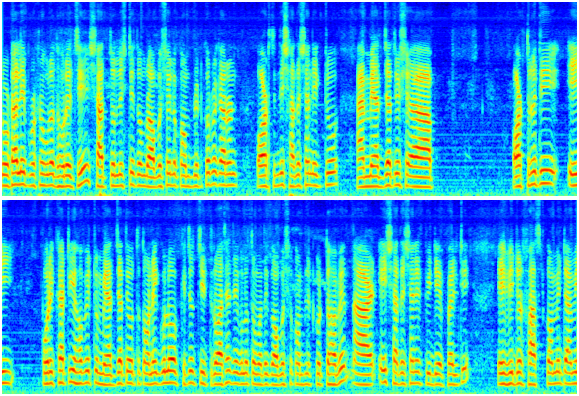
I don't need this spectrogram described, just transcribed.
টোটালি প্রশ্নগুলো ধরেছি, সাতচল্লিশটি তোমরা অবশ্যই কমপ্লিট করবে, কারণ অর্থনীতি সাজেশন একটু ম্যাথ জাতীয় অর্থনীতি এই পরীক্ষাটি হবে একটু ম্যাথ জাতীয়, অর্থাৎ অনেকগুলো কিছু চিত্র আছে যেগুলো তোমাদেরকে অবশ্যই কমপ্লিট করতে হবে। আর এই সাজেশনের পিডিএফ ফাইলটি এই ভিডিওর ফার্স্ট কমেন্টে আমি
